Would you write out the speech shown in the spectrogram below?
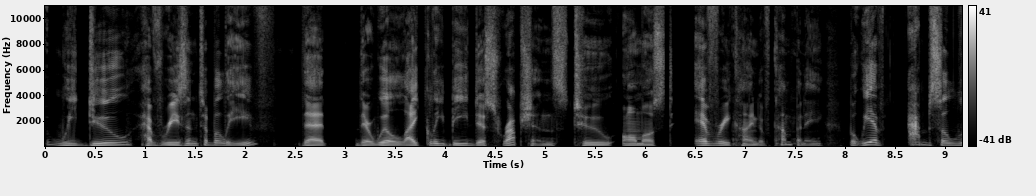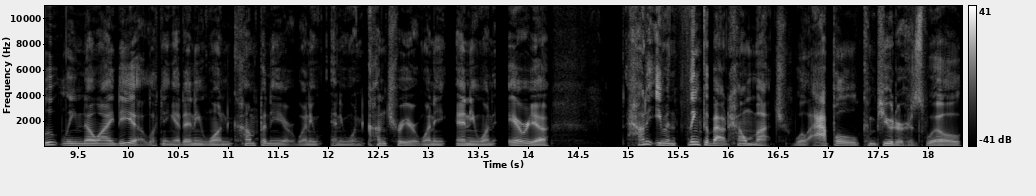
we do have reason to believe that there will likely be disruptions to almost every kind of company, but we have absolutely no idea looking at any one company or any, any one country or any, any one area how to even think about how much. Will Apple computers, will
